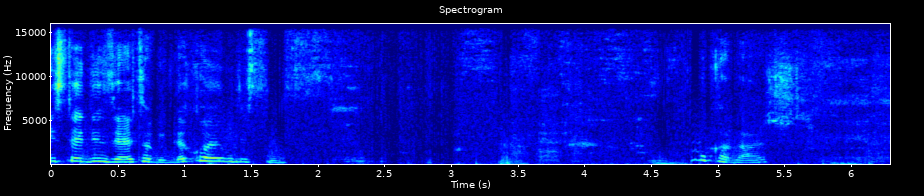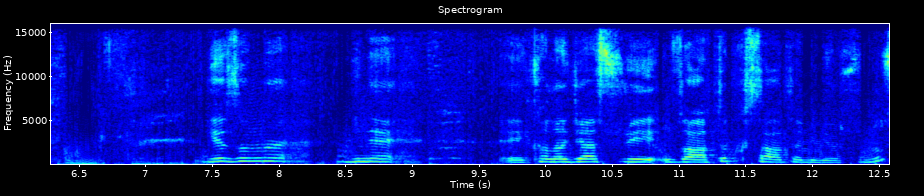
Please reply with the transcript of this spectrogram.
İstediğiniz yere tabii de koyabilirsiniz. Bu kadar. Yazını yine e, kalacağı süreyi uzatıp kısaltabiliyorsunuz.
